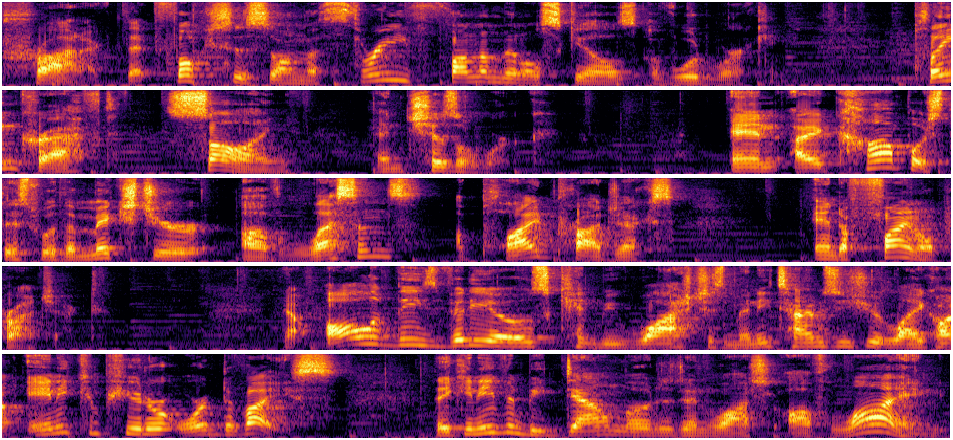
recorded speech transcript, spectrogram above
product that focuses on the three fundamental skills of woodworking, plane craft, sawing, and chisel work. And I accomplished this with a mixture of lessons, applied projects, and a final project. Now, all of these videos can be watched as many times as you like on any computer or device. They can even be downloaded and watched offline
